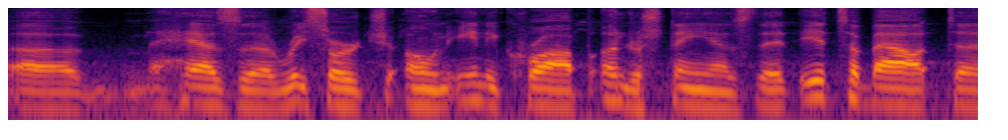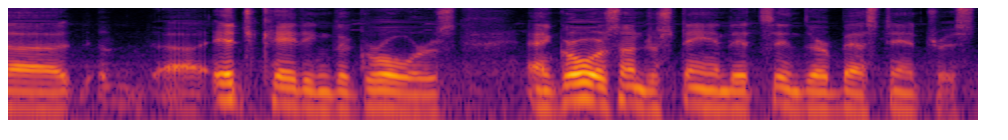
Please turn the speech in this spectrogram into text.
uh, has research on any crop understands that it's about uh, uh, educating the growers, and growers understand it's in their best interest.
